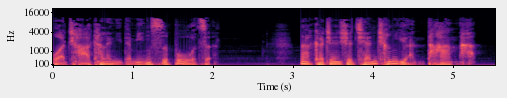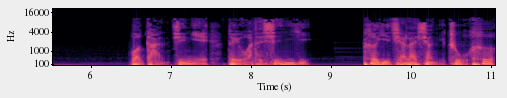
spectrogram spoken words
我查看了你的名字簿子，那可真是前程远大呢。我感激你对我的心意，特意前来向你祝贺。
